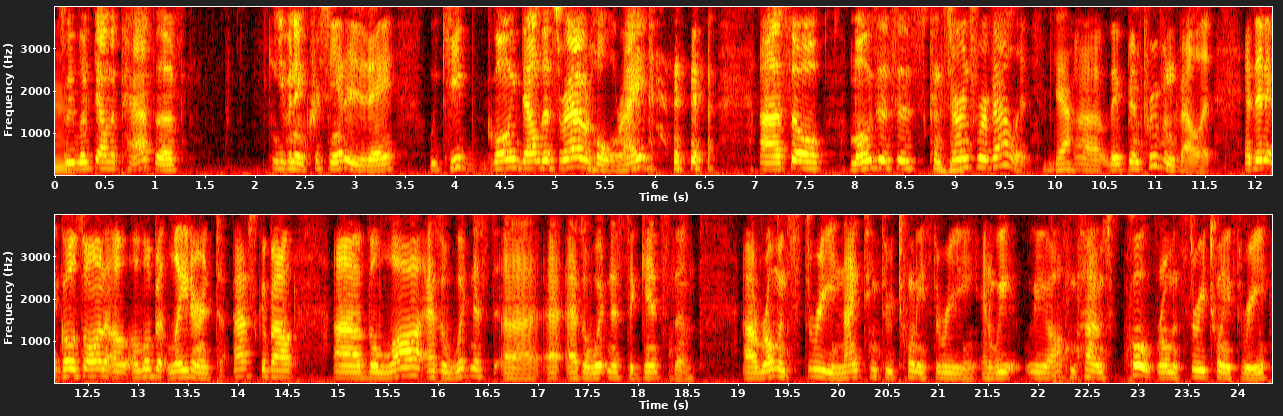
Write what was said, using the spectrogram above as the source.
so we look down the path of even in Christianity today, we keep going down this rabbit hole, right? uh, so Moses' concerns were valid. Yeah. Uh, they've been proven valid. And then it goes on a, a little bit later and to ask about uh, the law as a witness uh, as a witness against them. Uh, Romans 3, 19 through 23, and we, we oftentimes quote Romans 3, 23,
